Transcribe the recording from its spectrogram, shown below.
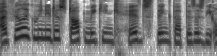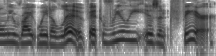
I feel like we need to stop making kids think that this is the only right way to live. It really isn't fair.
